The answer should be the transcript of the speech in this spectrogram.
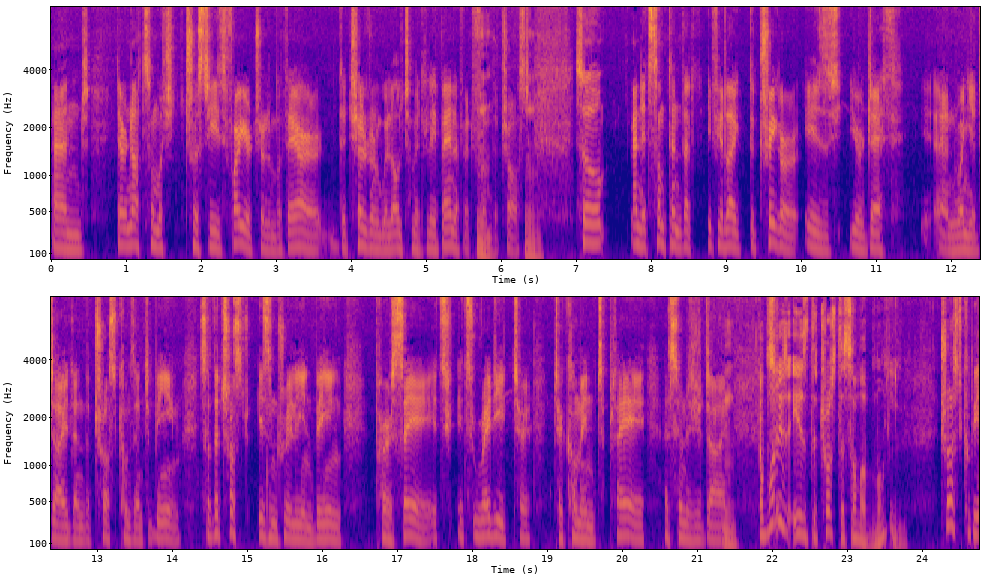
and they're not so much trustees for your children but they are the children will ultimately benefit from mm. the trust. Mm. So and it's something that if you like the trigger is your death and when you die then the trust comes into being. So the trust isn't really in being per se. It's it's ready to to come into play as soon as you die. Mm. And what is is the trust a sum of money? Trust could be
